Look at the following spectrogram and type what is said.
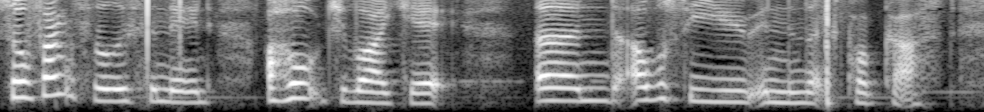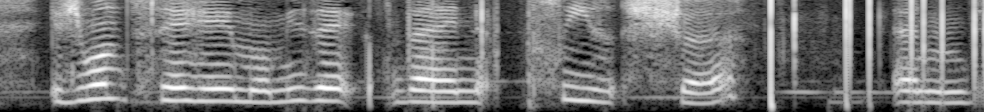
So thanks for listening. I hope you like it, and I will see you in the next podcast. If you want to hear more music, then please share and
